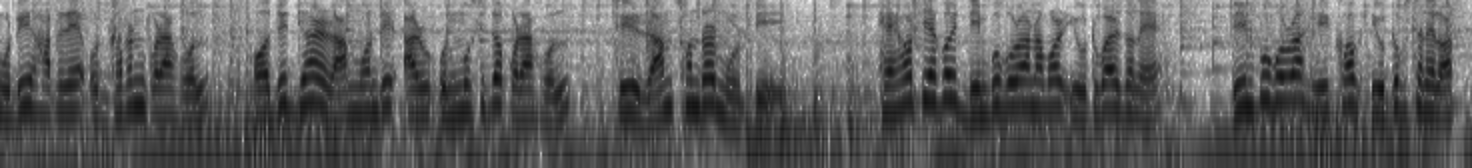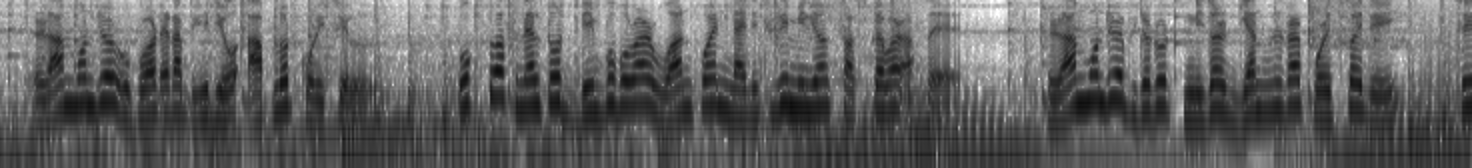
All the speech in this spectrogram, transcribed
মোদীৰ হাতেৰে উদ্ঘাটন কৰা হ'ল অযোধ্যাৰ ৰাম মন্দিৰ আৰু উন্মোচিত কৰা হ'ল শ্ৰী ৰামচন্দ্ৰৰ মূৰ্তি। শেহতীয়াকৈ ডিম্পু বৰুৱা নামৰ ইউটিউবাৰজনে ডিম্পু বৰুৱা শীৰ্ষক ইউটিউব চেনেলত ৰাম মন্দিৰৰ ওপৰত এটা ভিডিঅ' আপলোড কৰিছিল। উক্ত চেনেলটোত ডিম্পু বৰুৱাৰ one point ninety three million subscriber আছে। ৰাম মন্দিৰৰ ভিডিঅ'টোত নিজৰ জ্ঞানশূন্যতাৰ পৰিচয় দি শ্ৰী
